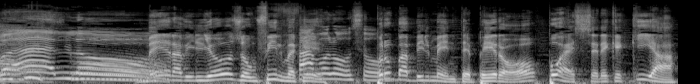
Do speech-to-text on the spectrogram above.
Bello. Meraviglioso, un film che Favoloso. probabilmente però può essere che chi ha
